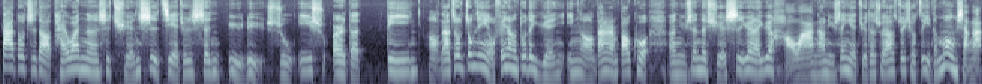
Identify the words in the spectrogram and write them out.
大家都知道，台湾呢是全世界就是生育率数一数二的。低哦，那中中间有非常多的原因哦，当然包括呃女生的学识越来越好啊，然后女生也觉得说要追求自己的梦想啊，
